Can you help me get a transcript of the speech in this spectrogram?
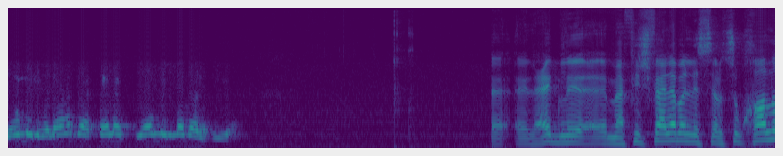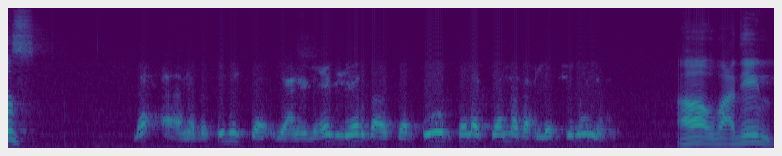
يوم الولادة ثلاث أيام اللبن فيها. آه، العجل ما فيش فيها لبن للسرسوب خالص؟ الس- يعني العجل يرضع السرسوب ثلاث أيام ما بحلبش منها. آه وبعدين؟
